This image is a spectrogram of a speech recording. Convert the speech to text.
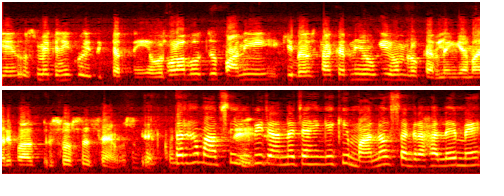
ये उसमें कहीं कोई दिक्कत नहीं है। वो थोड़ा बहुत जो पानी की व्यवस्था करनी होगी हम लोग कर लेंगे। हमारे पास रिसोर्सेस हैं उसके। सर हम आपसे ये भी जानना चाहेंगे कि मानव संग्रहालय में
